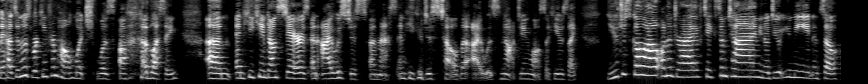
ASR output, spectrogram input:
my husband was working from home, which was a, a blessing. Um, and he came downstairs and I was just a mess and he could just tell that I was not doing well. So he was like, you just go out on a drive, take some time, you know, do what you need. And so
